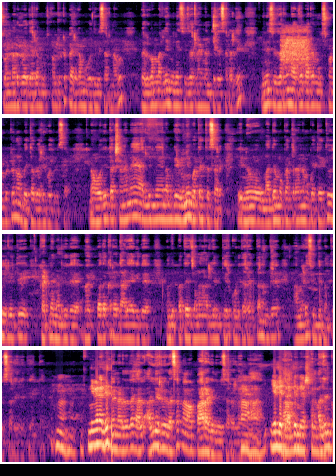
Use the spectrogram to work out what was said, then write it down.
ಸೋನ್ಮಾರ್ಗ್ ಅದೆಲ್ಲ ಮುಗಿಸ್ಕೊಂಡ್ಬಿಟ್ಟು ಪೆಲ್ಗಮ್ ಹೋದ್ವಿ ಸರ್ ನಾವು. ಪೆಲ್ಗಾಮಲ್ಲಿ ಮಿನಿ ಸ್ವಿಟ್ಜರ್ಲ್ಯಾಂಡ್ ಅಂತಿದೆ ಸರ್ ಅಲ್ಲಿ. ಮಿನಿ ಸ್ವಿಟ್ಜರ್ಲ್ಯಾಂಡ್ ಅರ್ಧ ಬಾರಿ ಮುಗಿಸ್ಕೊಂಡ್ಬಿಟ್ಟು ನಾವು ಬೇತಾ ವ್ಯಾಲಿಗೆ ಹೋದ್ವಿ ಸರ್. ನಾವು ಓದಿದ ತಕ್ಷಣವೇ ಅಲ್ಲಿಂದ ನಮಗೆ ಇವ್ನಿಂಗ್ ಗೊತ್ತಾಯ್ತು ಸರ್. ಇನ್ನು ಮಾಧ್ಯಮ ಮುಖಾಂತರ ನಮ್ಗೆ ಗೊತ್ತಾಯ್ತು ಈ ರೀತಿ ಘಟನೆ ನಡೆದಿದೆ. ಭಯೋತ್ಪಾದಕರ ದಾಳಿಯಾಗಿದೆ. ಒಂದು ಇಪ್ಪತ್ತೈದು ಜನ ಅಲ್ಲಿಂದ ತೀರ್ಕೊಂಡಿದ್ದಾರೆ ಅಂತ ನಮಗೆ ಆಮೇಲೆ ಸುದ್ದಿ ಬಂತು ಸರ್ ಈ ರೀತಿ ಅಂತ. ನೀವೇನಲ್ಲಿ ನಡೆದಾಗ ಅಲ್ಲಿ ಅಲ್ಲಿರಲಿಲ್ಲ ಸರ್. ನಾವು ಪಾರಾಗಿದ್ವಿ ಸರ್ ಅಲ್ಲ. ಅಲ್ಲಿಂದ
